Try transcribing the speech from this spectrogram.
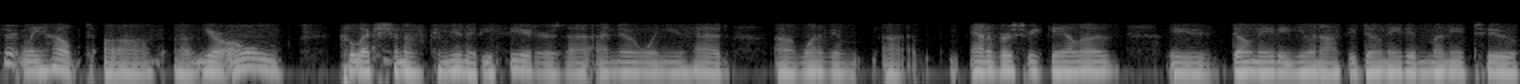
certainly helped uh, uh, your own collection of community theaters. I, I know when you had uh, one of your uh, anniversary galas, you donated, you and Ossie donated money to,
